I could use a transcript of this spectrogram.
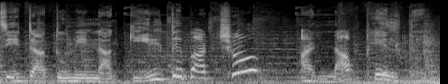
যেটা তুমি না গিলতে পারছ আর না ফেলতে।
